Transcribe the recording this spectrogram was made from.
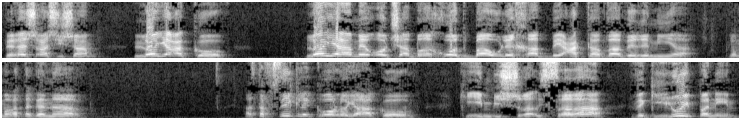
פירש רש"י שם, לא יעקב, לא יאמר עוד שהברכות באו לך בעקבה ורמייה. כלומר, אתה גנב. אז תפסיק לקרוא לו יעקב, כי אם בשררה וגילוי פנים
